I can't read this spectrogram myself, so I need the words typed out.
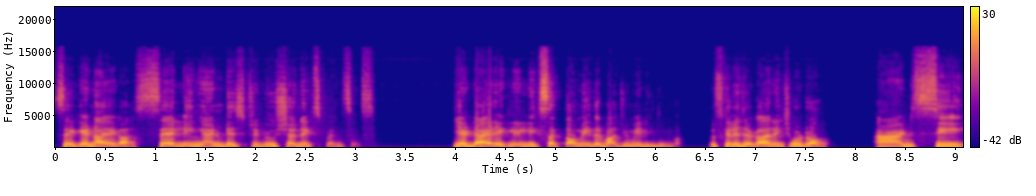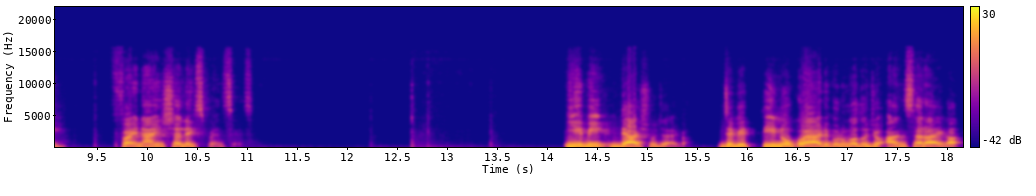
सेकेंड आएगा सेलिंग एंड डिस्ट्रीब्यूशन एक्सपेंसेस ये डायरेक्टली लिख सकता हूँ मैं, इधर बाजू में लिख दूँगा। उसके लिए जगह नहीं छोड़ रहा हूँ। एंड सी फाइनेंशियल एक्सपेंसेस ये भी डैश हो जाएगा। जब ये तीनों को ऐड करूँगा तो जो आंसर आएगा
